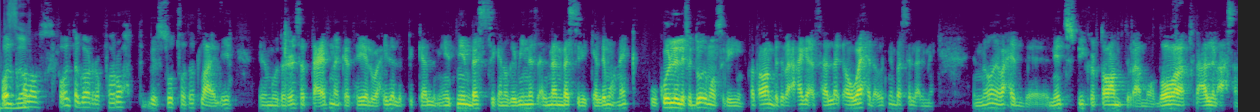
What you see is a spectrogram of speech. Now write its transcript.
فقلت بالظبط. خلاص فقلت أجرب فرحت بالصدفة تطلع الإيه المدرسة بتاعتنا كانت هي الوحيدة اللي بتتكلم هي اتنين بس كانوا جايبين ناس ألمان بس بيتكلموا هناك وكل اللي في الدقي مصريين فطبعا بتبقى حاجة أسهل لك أو واحد أو اتنين بس اللي ألمان. إن هو واحد نيت سبيكر طبعا بتبقى الموضوع بتتعلم أحسن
